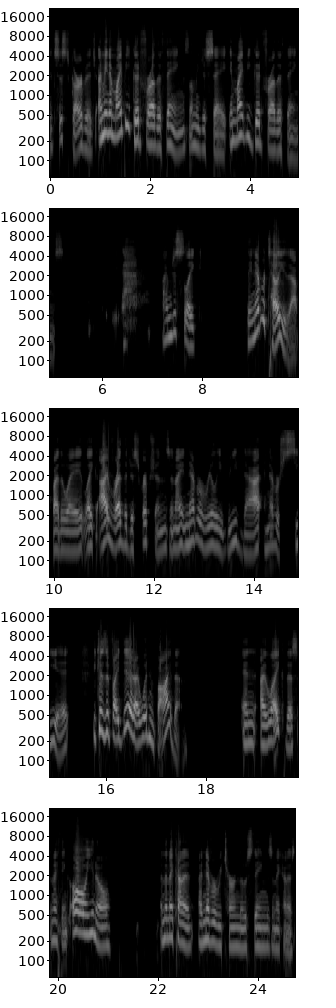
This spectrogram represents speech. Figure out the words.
It's just garbage. I mean, it might be good for other things. Let me just say, it might be good for other things. I'm just like, they never tell you that, by the way. Like, I've read the descriptions and I never really read that. I never see it. Because if I did, I wouldn't buy them. And I like this and I think, oh, you know, and then I kind of, I never return those things and I kind of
